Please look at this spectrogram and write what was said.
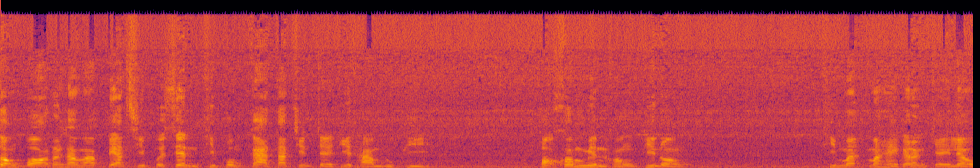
ต้องบอกนะครับว่า 80%ที่ผมกล้าตัดสินใจที่ถามลูกพี่ เพราะคอมเมนต์ของพี่น้อง ที่มามาให้กำลังใจแล้ว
